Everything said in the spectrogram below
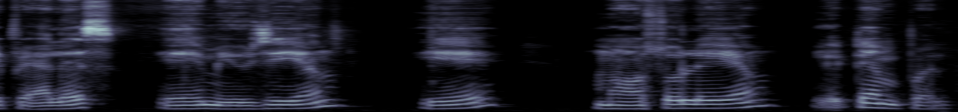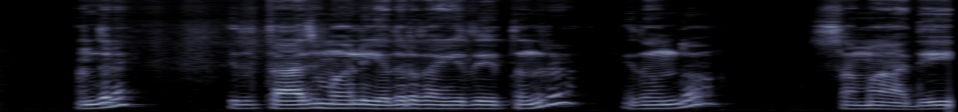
A palace a museum a mausoleum a temple. ಅಂದರೆ ಇದು ತಾಜ್ ಮಹಲ್ ಎದುರದಾಗಿದೆ ಅಂತಂದ್ರೆ ಇದೊಂದು ಸಮಾಧಿ.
